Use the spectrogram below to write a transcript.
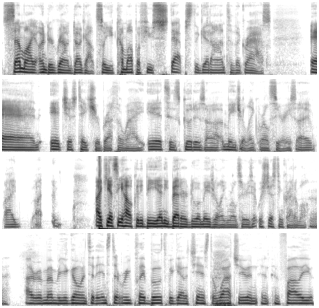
semi underground dugouts, so you come up a few steps to get onto the grass, and it just takes your breath away. It's as good as a Major League World Series. I I I, I can't see how could it be any better to a Major League World Series. It was just incredible. Yeah. I remember you going to the instant replay booth. We got a chance to watch you and, and, and follow you.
